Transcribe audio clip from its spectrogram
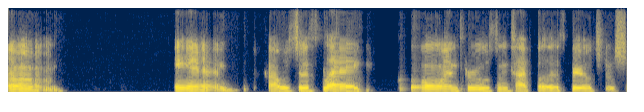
um and I was just like going through some type of spiritual sh-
